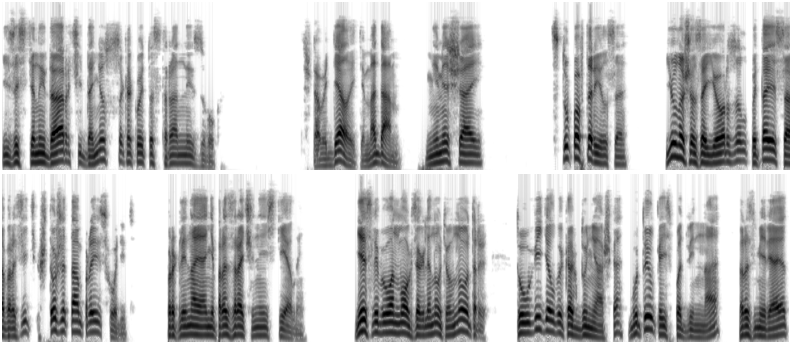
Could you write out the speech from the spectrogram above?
Из-за стены Дарчи донесся какой-то странный звук. — Что вы делаете, мадам? Не мешай. Ступ повторился. Юноша заерзал, пытаясь сообразить, что же там происходит, проклиная непрозрачные стены. Если бы он мог заглянуть внутрь, то увидел бы, как Дуняшка, бутылка из-под вина, размеряет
